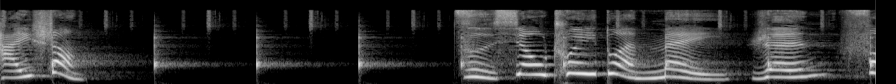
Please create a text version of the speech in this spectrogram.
台上，紫箫吹断美人风。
